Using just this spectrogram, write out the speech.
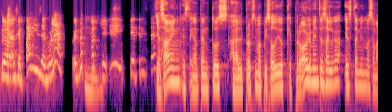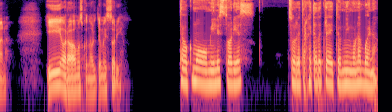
clonazepam y rulea, ¿verdad? qué triste. Ya saben, estén atentos al próximo episodio que probablemente salga esta misma semana. Y ahora vamos con la última historia. Como mil historias sobre tarjetas de crédito, ninguna es buena.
